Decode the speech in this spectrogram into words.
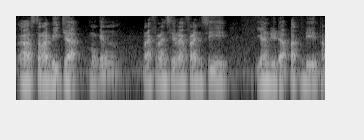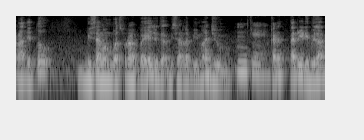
eh, secara bijak mungkin referensi-referensi yang didapat di internet itu bisa membuat Surabaya juga bisa lebih maju Oke. kan tadi dibilang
